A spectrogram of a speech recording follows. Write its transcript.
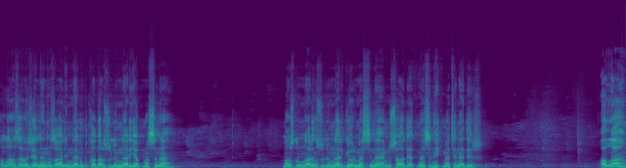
Allah Azze ve Celle'nin zalimlerin bu kadar zulümler yapmasına, mazlumların zulümler görmesine müsaade etmesinin hikmeti nedir? Allah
